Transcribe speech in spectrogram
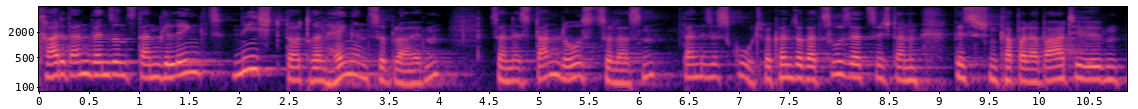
Gerade dann, wenn es uns dann gelingt, nicht dort drin hängen zu bleiben, sondern es dann loszulassen, dann ist es gut. Wir können sogar zusätzlich dann ein bisschen Kapalabhati üben.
